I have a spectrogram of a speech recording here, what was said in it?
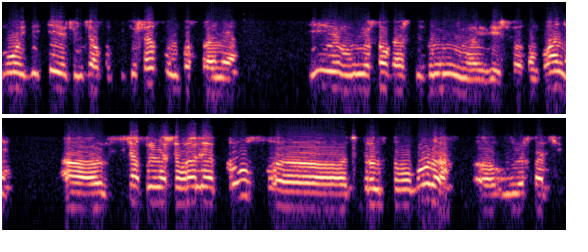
двое детей очень часто путешествуем по стране. И универсал, конечно, незаменимая вещь в этом плане. А, сейчас у меня Chevrolet Cruze 2014 года, универсальчик.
